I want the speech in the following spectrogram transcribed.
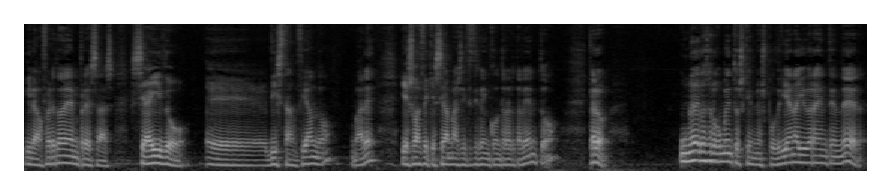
y la oferta de empresas se ha ido eh, distanciando, ¿vale? Y eso hace que sea más difícil encontrar talento. Claro, uno de los argumentos que nos podrían ayudar a entender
